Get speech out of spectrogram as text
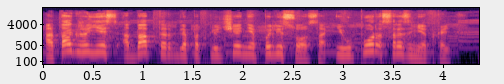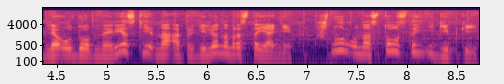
а также есть адаптер для подключения пылесоса и упор с разметкой для удобной резки на определенном расстоянии. Шнур у нас толстый и гибкий,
